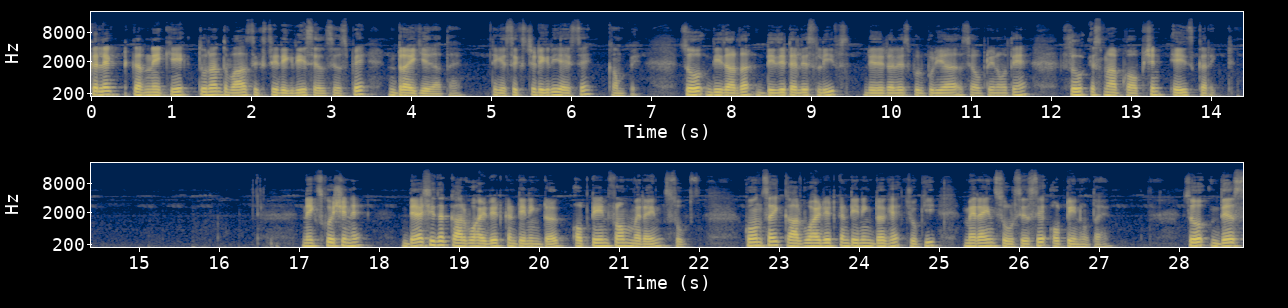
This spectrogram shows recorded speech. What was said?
कलेक्ट करने के तुरंत बाद सिक्सटी डिग्री सेल्सियस पे ड्राई किया जाता है? ठीक है सिक्सटी डिग्री या इससे कम पे। So these are the digitalis leaves digitalis purpurea से ऑप्टेन होते हैं। सो so, इसमें आपका option A is correct next question है। Dash is the carbohydrate containing drug obtain from marine source कौन सा एक कार्बोहाइड्रेट कंटेनिंग ड्रग है जो कि मेराइन सोर्सेज से ऑप्टेन होता है? सो this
